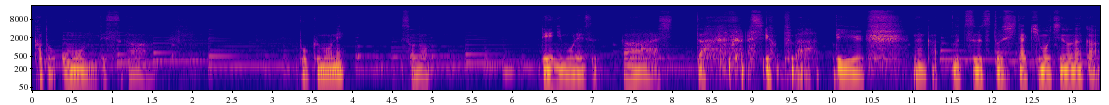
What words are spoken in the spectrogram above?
かと思うのですが僕もねその例に漏れずああ知ったから仕事だっていうなんかうつうつとした気持ちの中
